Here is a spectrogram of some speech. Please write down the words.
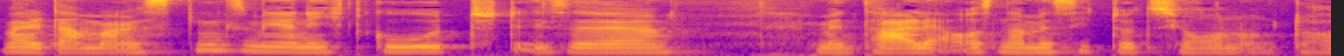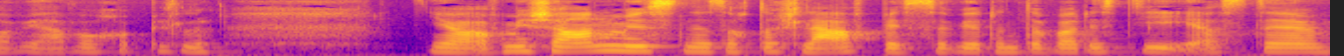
weil damals ging es mir ja nicht gut, diese mentale Ausnahmesituation und da habe ich einfach ein bisschen ja, auf mich schauen müssen, dass auch der Schlaf besser wird und da war das die erste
